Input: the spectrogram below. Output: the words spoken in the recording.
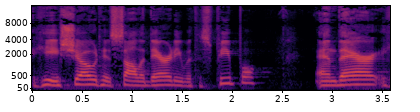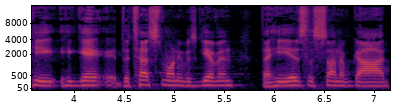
he showed his solidarity with his people. And there he, he gave, the testimony was given that he is the Son of God.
